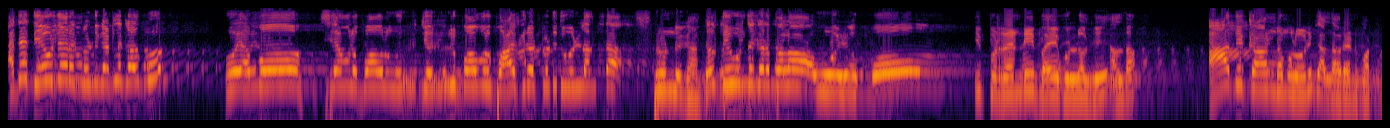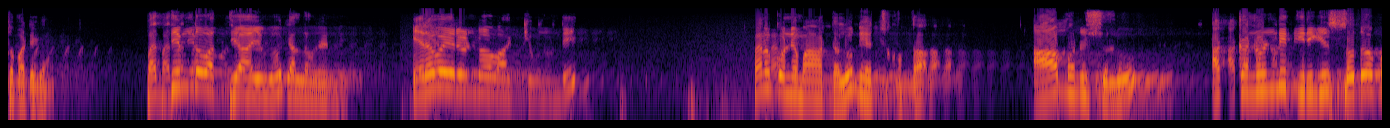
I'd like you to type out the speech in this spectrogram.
అదే దేవుడి దగ్గర రెండు గంటలు కలుపు. ఓ అమ్మో సేమల పావులు జరుగులు పావులు పాకినటువంటిది ఒళ్ళంతా రెండు గంటలు దేవుడి దగ్గర గడపలా ఓ అమ్మో. ఇప్పుడు రండి బైబిల్లోకి వెళ్దాం. ఆది కాండములోనికి వెళ్దాం రండి మొట్టమొదటిగా. పద్దెనిమిదో అధ్యాయంలోకి వెళ్దాం రండి. ఇరవై రెండో వాక్యం నుండి మనం కొన్ని మాటలు నేర్చుకుందాం. ఆ మనుషులు అక్కడ నుండి తిరిగి సుధోమ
